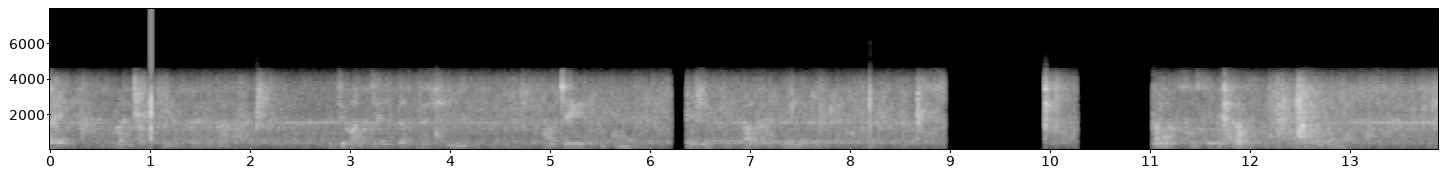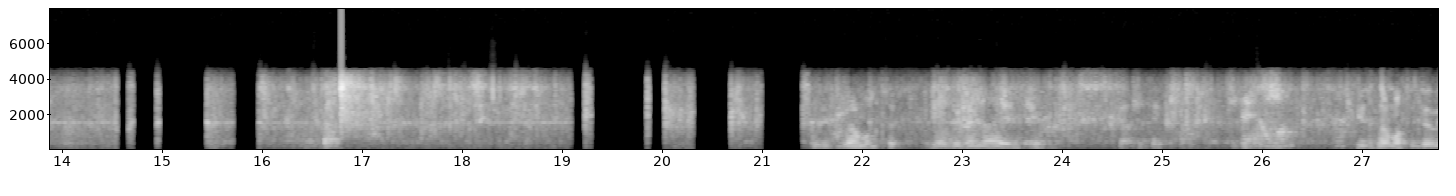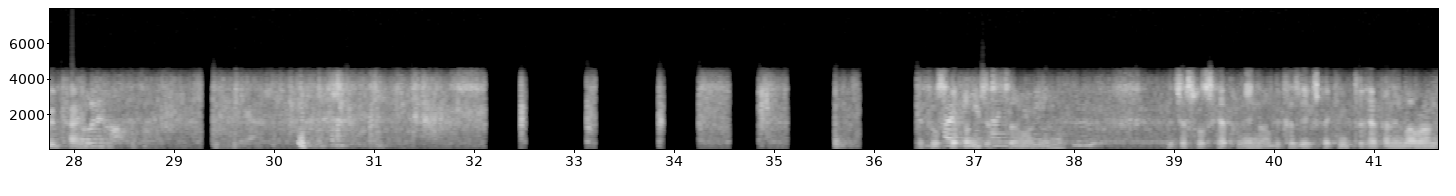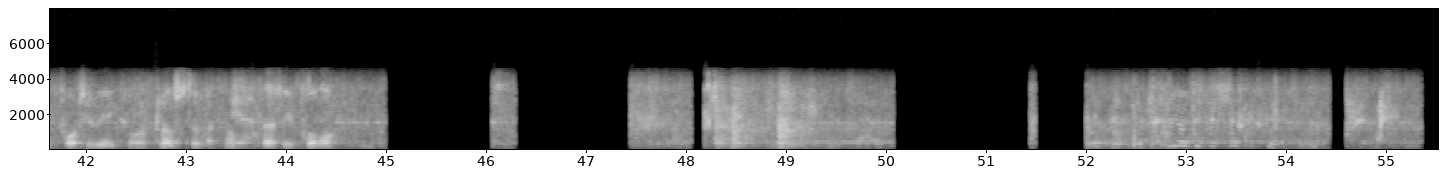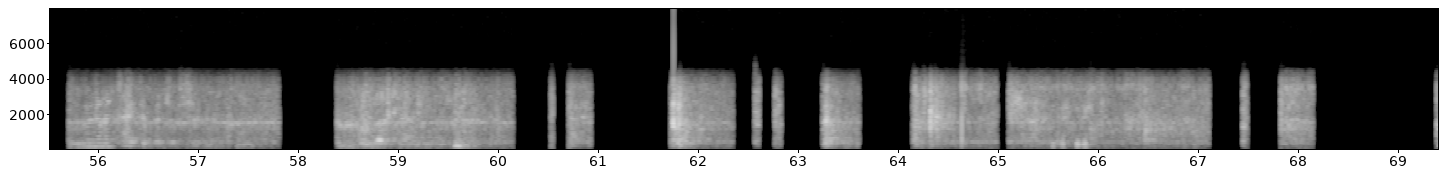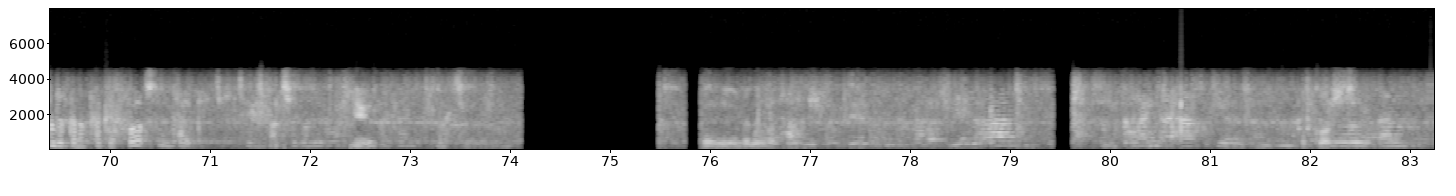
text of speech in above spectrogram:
Would you want. Is it normal to do with it normal? Is it normal to do with time? Well, in lots of times. Yeah. It was happening just so ago. Mm-hmm. It just was happening now because you're expecting it to happen in around 40 weeks or close to, but not Yeah. 34. I don't think it's sugar cookie. And we're going to take a bit of sugar. I'm just going to prick a foot and take too much of them. You? Okay. Make sure Yeah, yeah, very well. I'm going to ask you um, Of course. um,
